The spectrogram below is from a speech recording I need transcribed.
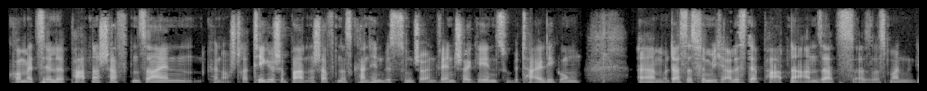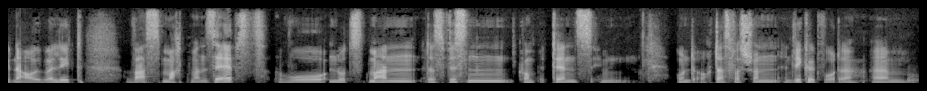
kommerzielle Partnerschaften sein, können auch strategische Partnerschaften, das kann hin bis zum Joint Venture gehen, zu Beteiligung. Ähm, und das ist für mich alles der Partneransatz, also dass man genau überlegt, was macht man selbst, wo nutzt man das Wissen, Kompetenz und auch das, was schon entwickelt wurde, ähm,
